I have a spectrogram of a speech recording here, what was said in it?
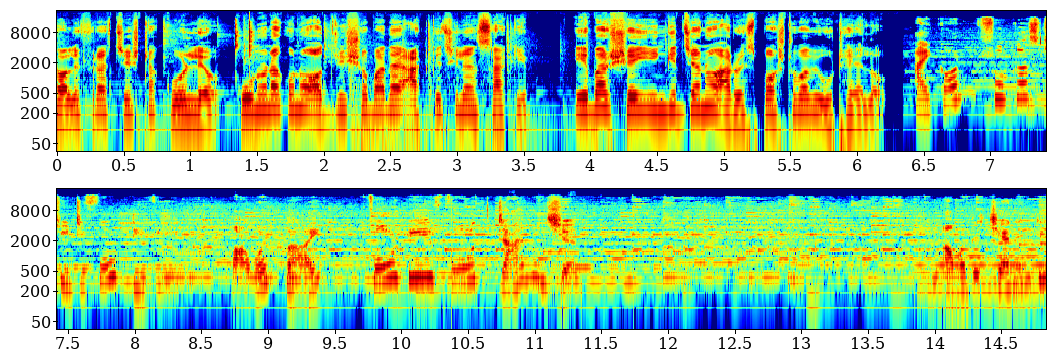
দলে ফেরার চেষ্টা করলেও কোনো না কোনো অদৃশ্য বাধায় আটকে ছিলেন সাকিব। এবার সেই ইঙ্গিত যেন আরও স্পষ্টভাবে উঠে এলো। Icon focus twenty four TV powered by four D fourth dimension আমাদের চ্যানেলটি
